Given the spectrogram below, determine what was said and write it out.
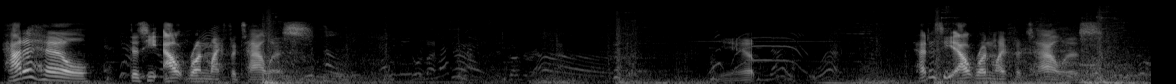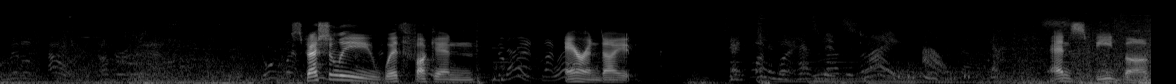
How the hell does he outrun my Fatalis? Yep. How does he outrun my Fatalis? Especially with fucking Arondight. And speed buff.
